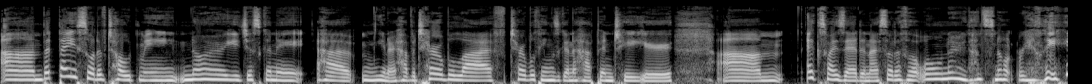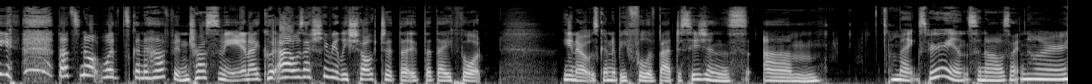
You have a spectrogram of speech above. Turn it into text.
Um, but they sort of told me, no, you're just going to have, you know, have a terrible life. Terrible things are going to happen to you. Um, XYZ and I sort of thought, well, no, that's not really, that's not what's going to happen. Trust me. And I could, I was actually really shocked at the, that they thought, you know, it was going to be full of bad decisions. Um, my experience, and I was like, no,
